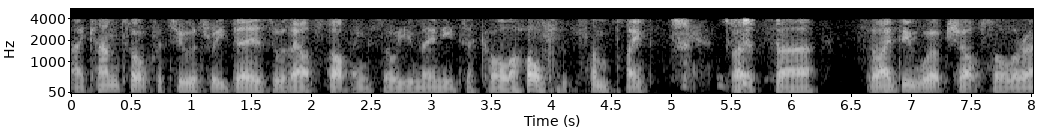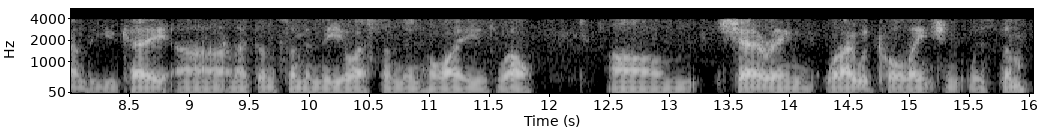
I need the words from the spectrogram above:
I can talk for two or three days without stopping, so you may need to call a halt at some point. But uh, so I do workshops all around the UK, uh, and I've done some in the US and in Hawaii as well, um, sharing what I would call ancient wisdom,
